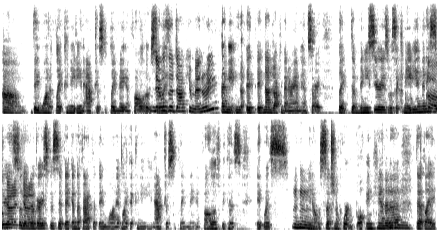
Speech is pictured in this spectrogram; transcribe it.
um, they wanted like Canadian actress to play Megan Follows. So, there was like, a documentary I mean, it, it, not a documentary. I mean, I'm sorry. Like the miniseries was a Canadian miniseries, Oh, it, so they were it. very specific in the fact that they wanted like a Canadian actress to play Megan Follows because it was, Mhm. you know, was such an important book in Canada Mhm. that like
